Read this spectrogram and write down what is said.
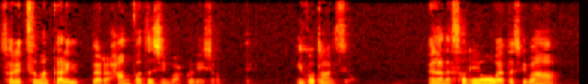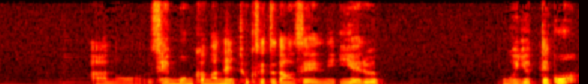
それ妻から言ったら反発心湧くでしょっていうことなんですよ。だからそれを私は、あの、専門家がね、直接男性に言えるもう言ってこう。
